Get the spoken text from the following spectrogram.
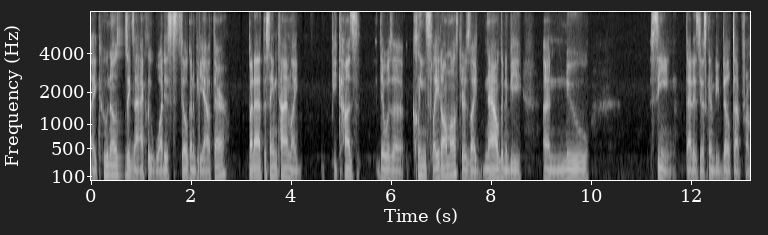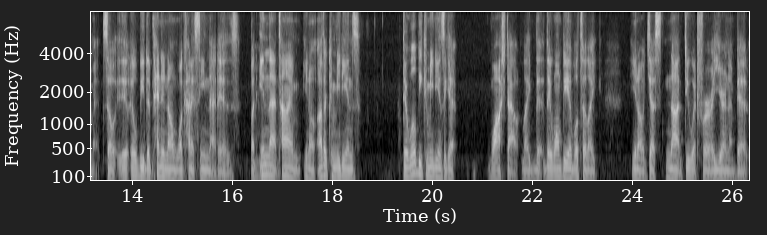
like who knows exactly what is still going to be out there, but at the same time, like because there was a clean slate almost, there's like now going to be a new scene that is just going to be built up from it. So it, it'll be dependent on what kind of scene that is. But mm-hmm. in that time, you know, other comedians, there will be comedians that get washed out. Like th- they won't be able to like, you know, just not do it for a year and a bit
